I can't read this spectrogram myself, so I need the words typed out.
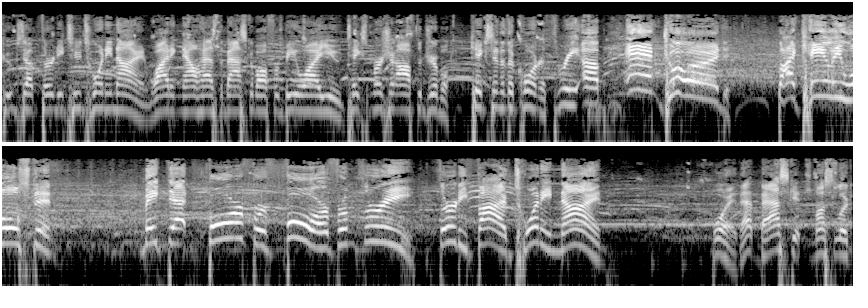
Cougs up 32 29. Whiting now has the basketball for BYU. Takes Merchant off the dribble. Kicks into the corner. Three up and good by Kaylee Woolston. Make that four for four from three. 35 29. Boy, that basket must look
